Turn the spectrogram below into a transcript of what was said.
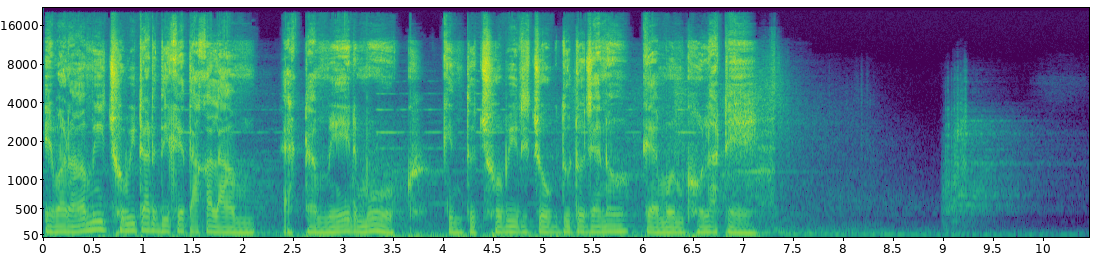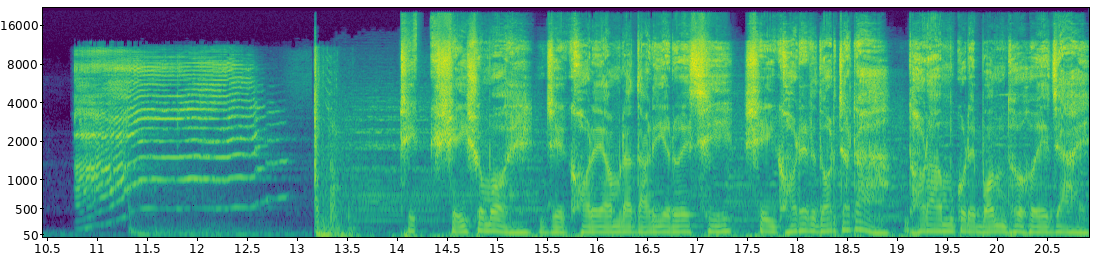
এবার আমি ছবিটার দিকে তাকালাম। একটা মেয়ের মুখ, কিন্তু ছবির চোখ দুটো যেন কেমন ঘোলাটে। সেই সময় যে ঘরে আমরা দাঁড়িয়ে রয়েছি, সেই ঘরের দরজাটা ধরাম করে বন্ধ হয়ে যায়।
